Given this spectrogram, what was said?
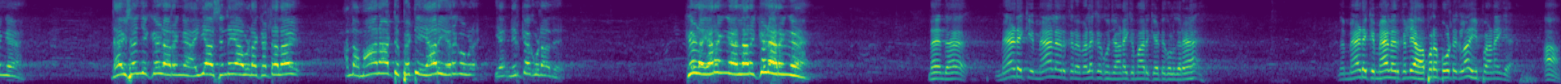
இறங்க தயவு செஞ்சு கீழே இறங்க ஐயா சின்னையாவோட கட்டளை அந்த மாநாட்டு பெட்டி யாரும் இறங்க நிற்க கூடாது. கீழே இறங்க எல்லாரும் கீழே இறங்க. நான் இந்த மேடைக்கு மேல இருக்கிற விளக்க கொஞ்சம் அணைக்குமாறு கேட்டுக்கொள்கிறேன். இந்த மேடைக்கு மேல இருக்கு இல்லையா? அப்புறம் போட்டுக்கலாம் இப்ப அணைங்க. ஆ.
